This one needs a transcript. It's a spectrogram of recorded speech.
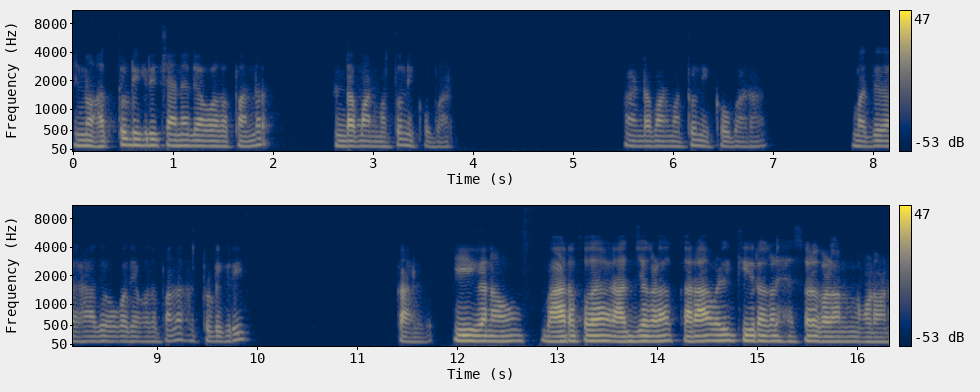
ಇನ್ನು ಹತ್ತು ಡಿಗ್ರಿ ಚಾನೆಲ್ ಯಾವುದಪ್ಪ ಅಂದ್ರೆ ಅಂಡಮಾನ್ ಮತ್ತು ನಿಕೋಬಾರ್. ಅಂಡಮಾನ್ ಮತ್ತು ನಿಕೋಬಾರ. ಮಧ್ಯದಾಗ ಹಾದು ಹೋಗೋದು ಯಾವುದಪ್ಪ ಅಂದ್ರೆ ಹತ್ತು ಡಿಗ್ರಿ ಕಾಲುವೆ ಈಗ ನಾವು ಭಾರತದ ರಾಜ್ಯಗಳ ಕರಾವಳಿ ತೀರಗಳ ಹೆಸರುಗಳನ್ನು ನೋಡೋಣ.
